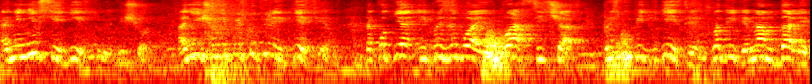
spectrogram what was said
они не все действуют еще. Они еще не приступили к действиям. Так вот я и призываю вас сейчас приступить к действиям. Смотрите, нам дали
